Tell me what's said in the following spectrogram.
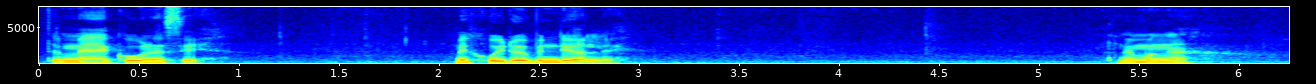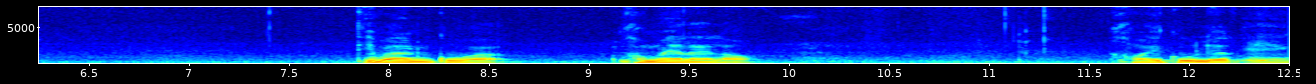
แต่แม่กูนะสิ ไม่คุยด้วยเป็นเดือนเลยแล้วมึงอะที่บ้านกูอะเขาไม่อะไรหรอก เขาให้กูเลือกเอง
